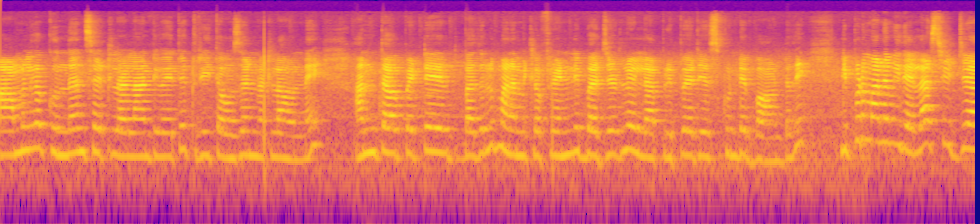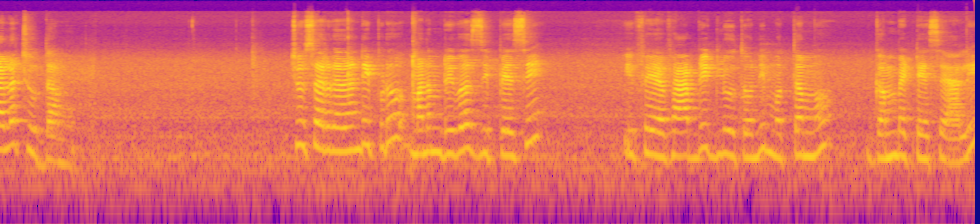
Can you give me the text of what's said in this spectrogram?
మామూలుగా కుందన్ సెట్లు అలాంటివి అయితే త్రీ థౌజండ్ అట్లా ఉన్నాయి. అంత పెట్టే బదులు మనం ఇట్లా ఫ్రెండ్లీ బడ్జెట్లో ఇలా ప్రిపేర్ చేసుకుంటే బాగుంటుంది. ఇప్పుడు మనం ఇది ఎలా స్టిచ్ చేయాలో చూద్దాము. చూసారు కదండి ఇప్పుడు మనం రివర్స్ తిప్పేసి ఈ ఫే ఫ్యాబ్రిక్ గ్లూతోని మొత్తము గమ్ పెట్టేసేయాలి.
